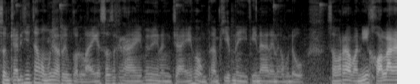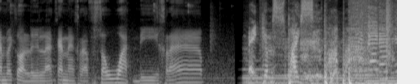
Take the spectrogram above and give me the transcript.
ส่วนใครที่ชื่นชอบผมก็อย่าลืมกดไลค์กับ subscribe เพื่อเป็นกำลังใจให้ผมทำคลิปใน EP หน้าเลยนะครับคนดูสำหรับวันนี้ขอลากันไปก่อนเลยแล้วกันนะครับ สวัสดีครับ Make him spicy, Papa.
